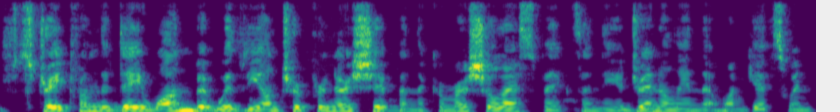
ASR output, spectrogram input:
straight from the day one, but with the entrepreneurship and the commercial aspects and the adrenaline that one gets when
